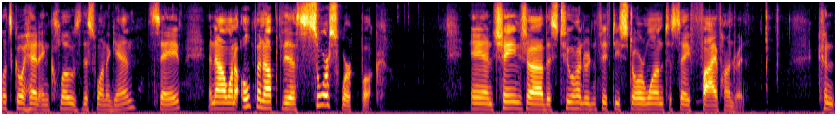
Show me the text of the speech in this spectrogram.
let's go ahead and close this one again. Save. And now I want to open up this source workbook and change uh, this 250 store one to say 500. Con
